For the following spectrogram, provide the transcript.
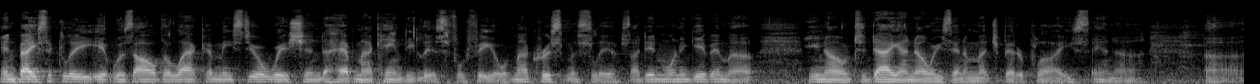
and basically it was all the lack of me still wishing to have my candy list fulfilled, my Christmas list. I didn't want to give him up. You know, today I know he's in a much better place, and uh, uh,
